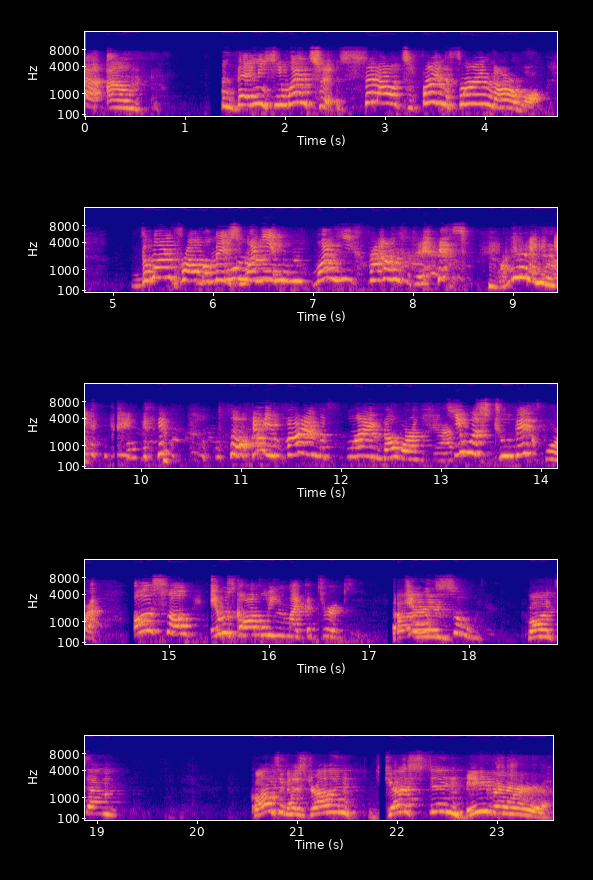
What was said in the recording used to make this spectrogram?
uh, um, then he went to set out to find the flying narwhal. The one problem is when he when he found it, when he found the flying narwhal, he was too big for it. Also, it was gobbling like a turkey. It was so weird. Quantum. Quantum has drawn Justin Bieber.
